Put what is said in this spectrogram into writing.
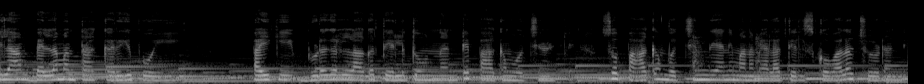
ఇలా బెల్లం అంతా కరిగిపోయి పైకి బుడగల్లాగా తేలుతూ ఉందంటే పాకం వచ్చినట్లే. సో పాకం వచ్చింది అని మనం ఎలా తెలుసుకోవాలో చూడండి.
